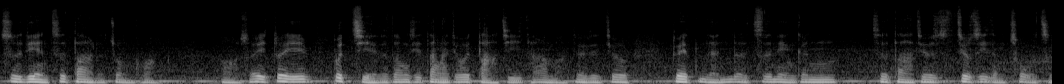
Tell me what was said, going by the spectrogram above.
自恋自大的状况，啊，所以对于不解的东西，当然就会打击他嘛，对不对？就对人的自恋跟自大，就是就是一种挫折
